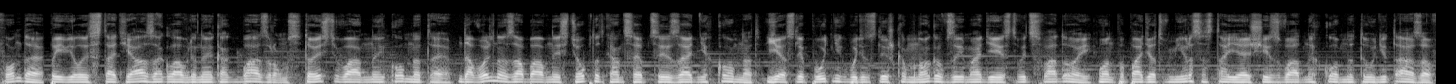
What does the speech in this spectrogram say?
фонда появилась статья, заглавленная как Базрумс, то есть ванные комнаты. Довольно забавный стёб над концепцией задних комнат. Если путник будет слишком много взаимодействовать с водой, он попадет в мир, состоящий из ванных комнат и унитазов.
